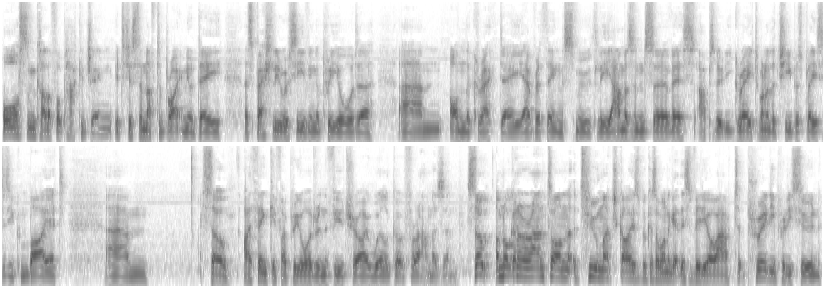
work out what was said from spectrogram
Awesome colorful packaging. It's just enough to brighten your day especially receiving a pre-order um, on the correct day. Everything smoothly. Amazon service absolutely great. One of the cheapest places you can buy it. Um, So I think if I pre-order in the future, I will go for Amazon. So I'm not going to rant on too much, guys, because I want to get this video out pretty, pretty soon.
